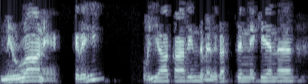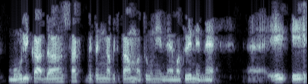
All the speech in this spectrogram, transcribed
නිර්වාණය කෙරෙහි කොයි ආකාරයෙන්ද වැදගත් වෙන්නේ කියන මූලික අදහසක් මෙතනින් අපිට තාම මතුනේ නැහැ මතුවෙන්නේ නැහැ ඒ ඒ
